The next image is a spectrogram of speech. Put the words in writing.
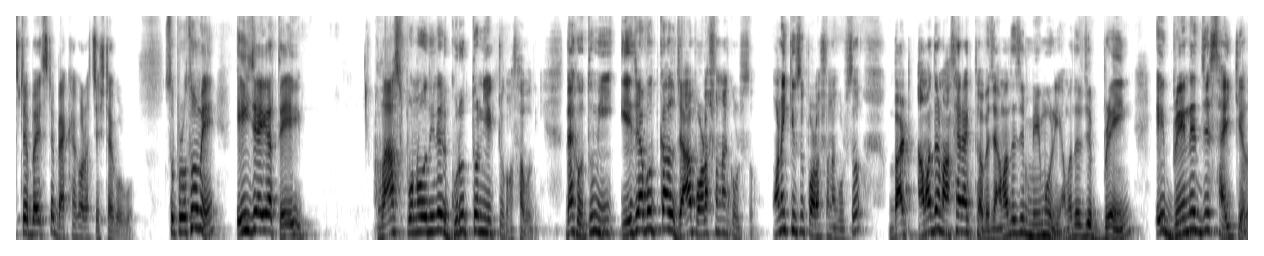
স্টেপ বাই স্টেপ ব্যাখ্যা করার চেষ্টা করব। সো প্রথমে এই জায়গাতে এই লাস্ট পনেরো দিনের গুরুত্ব নিয়ে একটু কথা বলি। দেখো, তুমি এ যাবৎকাল যা পড়াশোনা করছ, অনেক কিছু পড়াশোনা করছ বাট আমাদের মাথায় রাখতে হবে যে আমাদের যে মেমোরি আমাদের যে ব্রেন এই ব্রেনের যে সাইকেল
